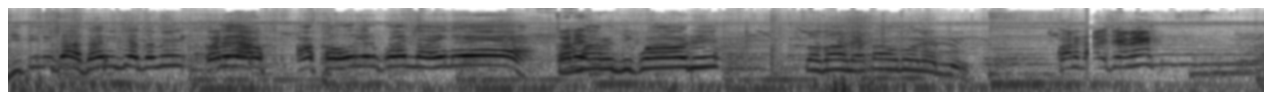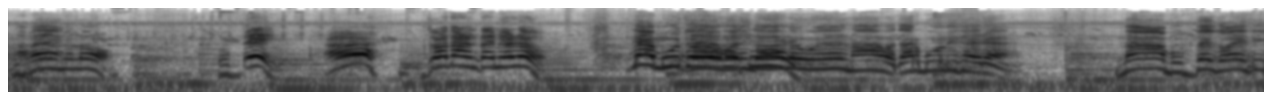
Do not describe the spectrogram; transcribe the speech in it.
જીતી લીધા હજાર રૂપિયા તમે કરે આવ આ ખવરિયન કોણ નહીં લે તમારો તમારો જીકવા નહીં તો તા લેતા આવતો રેડલું કોણ થાય છે મે હવે? મેલો ઉભતે હા? જો તાણ તમે એડો લે હું તો એમ જ છું. ના વધારે બોલી થાય રે. ના ભૂપતે જોય છે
